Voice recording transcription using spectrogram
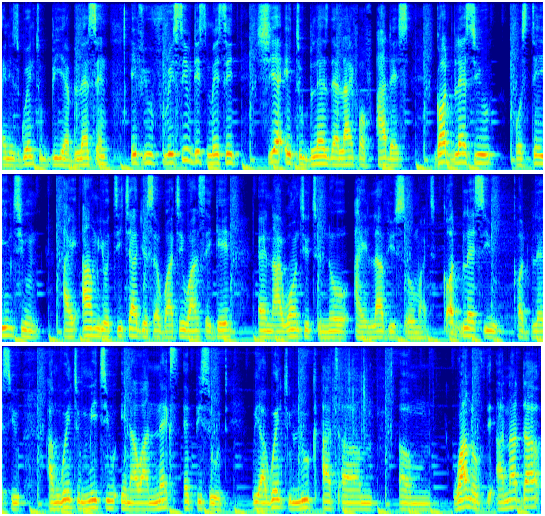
and it's going to be a blessing. If you've received this message share it to bless the life of others. God bless you for staying tuned. I am your teacher joseph bachi once again and i want you to know i love you so much. God bless you. God bless you. I'm going to meet you in our next episode. We are going to look at um, um, one of the another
